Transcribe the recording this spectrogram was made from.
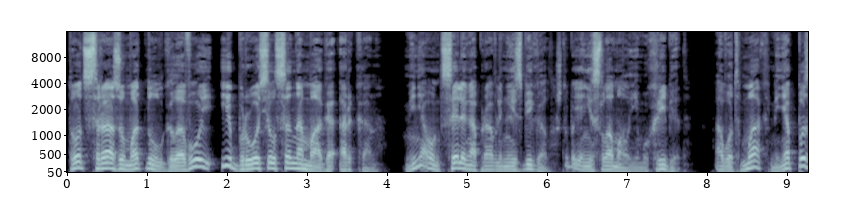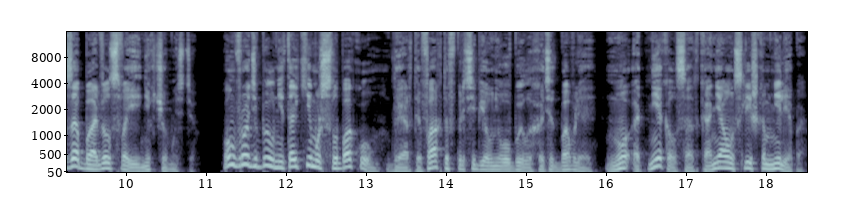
Тот сразу мотнул головой и бросился на мага Аркан. Меня он целенаправленно избегал, чтобы я не сломал ему хребет. А вот маг меня позабавил своей никчемностью. Он вроде был не таким уж слабаком, да и артефактов при себе у него было хоть отбавляй, но отнекался от коня он слишком нелепо,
